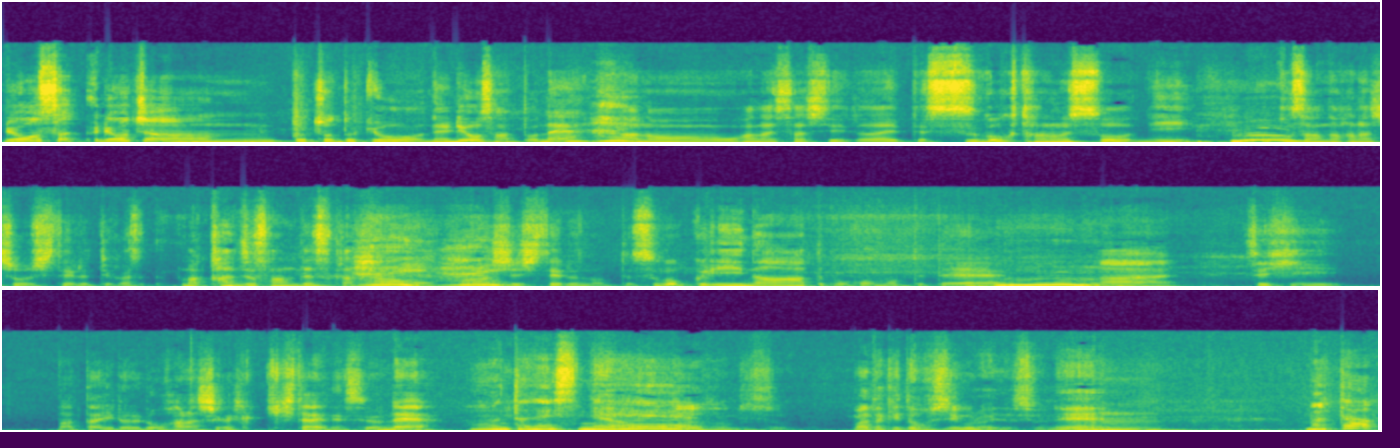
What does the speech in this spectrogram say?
りょうさりょうちゃんとちょっと今日ねりょうさんとね、あのお話しさせていただいてすごく楽しそうにお子さんの話をしてるっていうか、まあ、患者さんですかね、はいはい。お話ししてるのってすごくいいなって僕は思ってて、ん。はい、ぜひまたいろいろお話が聞きたいですよね。本当ですいや本当でねす本当ですまた来てほしいぐらいですよね、うん。また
